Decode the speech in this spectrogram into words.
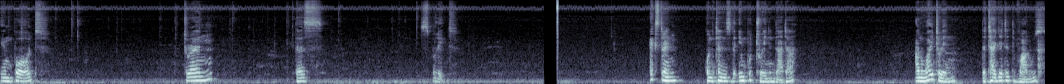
import train test split Xtrain contains the input training data and ytrain the targeted values.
